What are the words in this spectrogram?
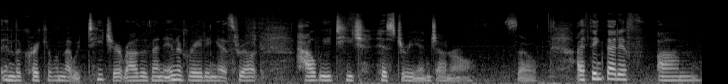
in the curriculum that we teach it rather than integrating it throughout how we teach history in general. So I think that if, um,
